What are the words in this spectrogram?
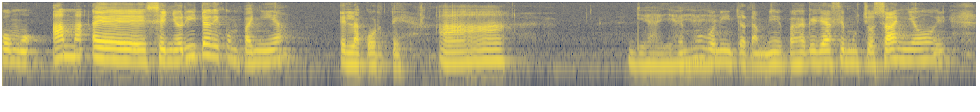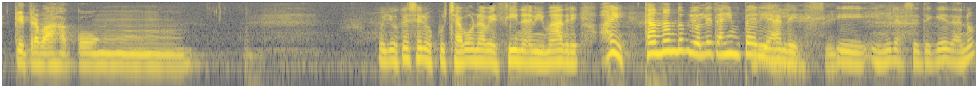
como ama, eh, señorita de compañía en la corte. Ah, ya, ya, Es ya. muy bonita también, pasa que ya hace muchos años que trabaja con Pues yo que se lo escuchaba una vecina de mi madre. ¡Ay! Están dando violetas imperiales. Sí, sí. Y, y mira, se te queda, ¿no?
